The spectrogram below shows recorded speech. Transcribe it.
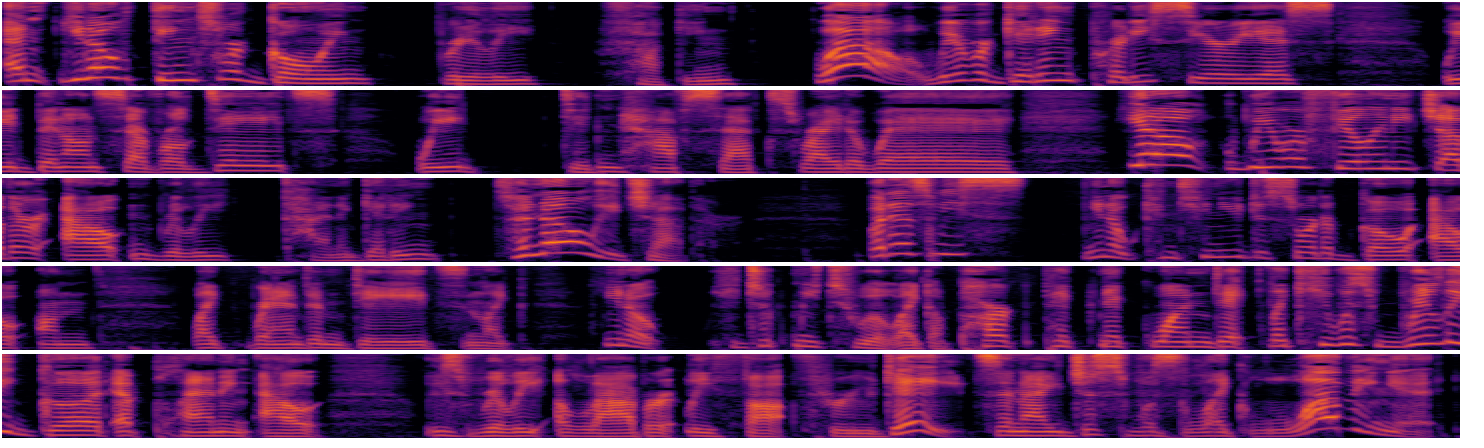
And, you know, things were going really fucking well. We were getting pretty serious. We'd been on several dates. We didn't have sex right away you know, we were feeling each other out and really kind of getting to know each other. But as we, you know, continued to sort of go out on like random dates and like, you know, he took me to a, like a park picnic one day. Like he was really good at planning out these really elaborately thought through dates. And I just was like loving it.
